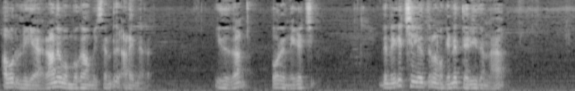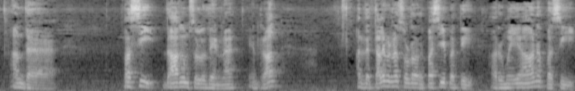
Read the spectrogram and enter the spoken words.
அவருடைய ராணுவ முகாமை சென்று அடைந்தனர். இதுதான் ஒரு நிகழ்ச்சி. இந்த நிகழ்ச்சியிலிருந்து நமக்கு என்ன தெரியுதுன்னா அந்த பசி தாகம் சொல்வது என்ன என்றால் அந்த தலைவர் என்ன சொல்றாரு? பசியை பத்தி அருமையான பசி.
